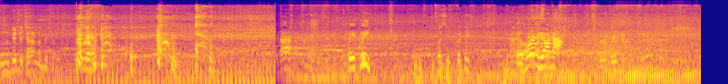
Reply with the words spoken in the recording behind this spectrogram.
నువ్వు పెట్టు చదన్న పెట్టి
